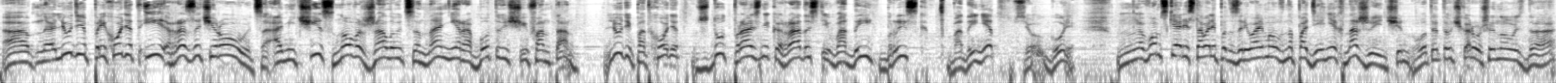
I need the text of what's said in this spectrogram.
А, люди приходят и разочаровываются, а мечи снова жалуются на неработающий фонтан. Люди подходят, ждут праздника, радости, воды, брызг. Воды нет, все, горе. В Омске арестовали подозреваемого в нападениях на женщин. Вот это очень хорошая новость, да.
